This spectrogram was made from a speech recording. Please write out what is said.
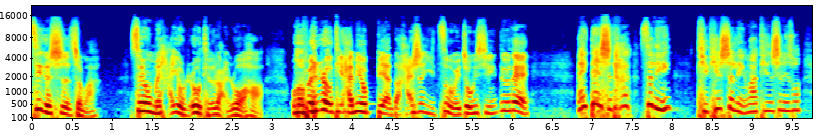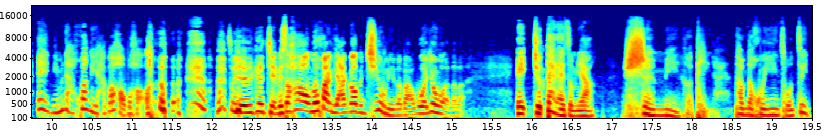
这个是什么？虽然我们还有肉体的软弱哈，我们肉体还没有变的，还是以自我为中心，对不对？哎，但是他圣灵体贴圣灵了，体贴圣灵说：“哎，你们俩换个牙膏好不好？” 所以有一个姐妹说：“好，我们换个牙膏，我们去用你的吧，我用我的了。”哎，就带来怎么样？生命和平安。他们的婚姻从这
